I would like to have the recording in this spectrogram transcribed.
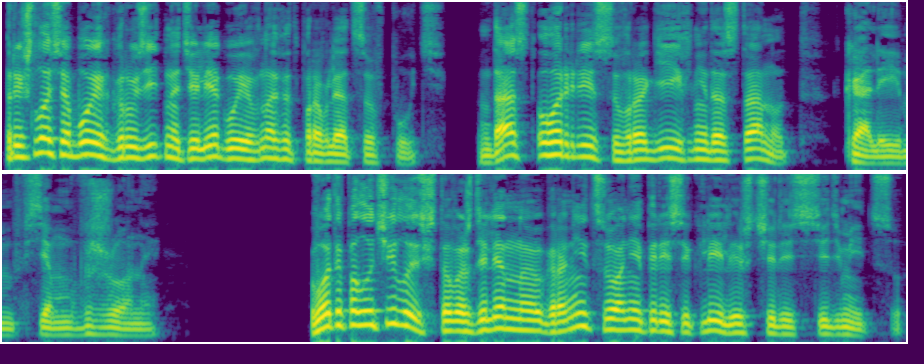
Пришлось обоих грузить на телегу и вновь отправляться в путь. Даст Оррис, враги их не достанут. Кали им всем в жены. Вот и получилось, что вожделенную границу они пересекли лишь через седмицу.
